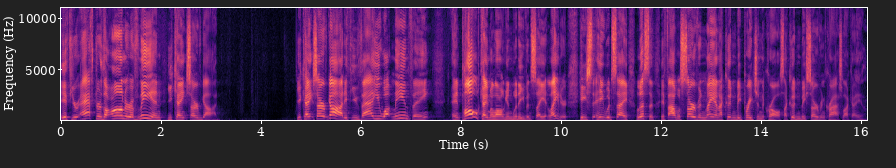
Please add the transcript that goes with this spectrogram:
if you're after the honor of men, you can't serve God. You can't serve God if you value what men think and Paul came along and would even say it later. He, he would say, Listen, if I was serving man, I couldn't be preaching the cross. I couldn't be serving Christ like I am.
